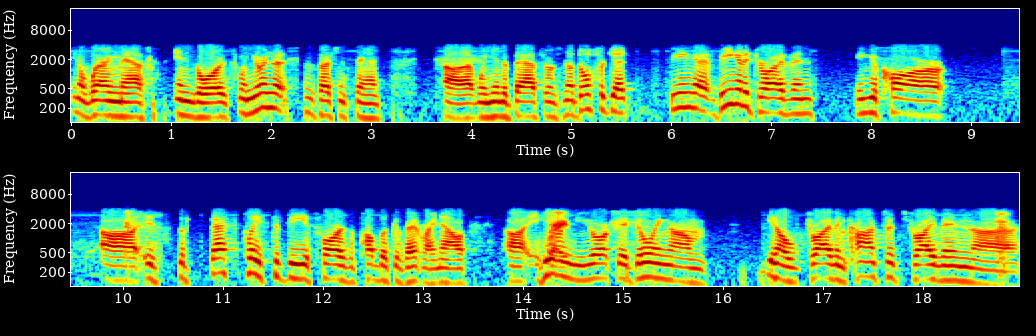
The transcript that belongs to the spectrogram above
you know, wearing masks indoors when you're in the concession stand, uh, when you're in the bathrooms. Now, don't forget being at being at a drive-in in your car uh, is the best place to be as far as a public event right now. Uh, here Right. in New York, they're doing, um, you know, drive-in concerts, drive-in, uh,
